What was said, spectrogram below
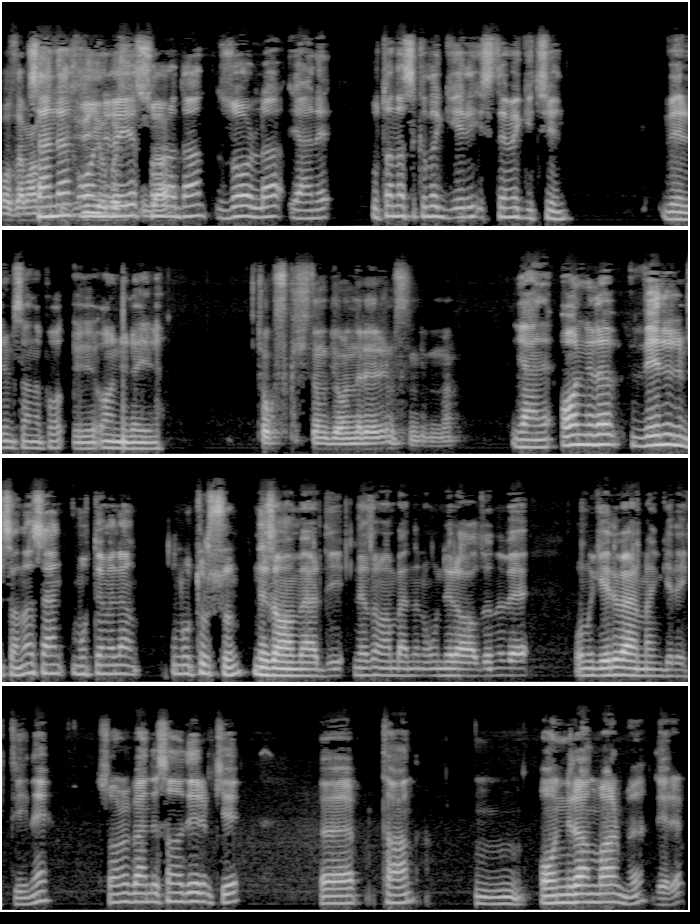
O zaman Senden hicri 10 lirayı yılbaşında sonradan zorla yani utana sıkıla geri istemek için veririm sana po- e, 10 lirayı. çok sıkıştığım bir 10 lira verir misin gibi mi? Yani 10 lira veririm sana. Sen muhtemelen unutursun ne zaman verdiği, ne zaman benden 10 lira aldığını ve onu geri vermen gerektiğini. Sonra ben de sana derim ki e, Tan hmm, 10 liran var mı derim.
